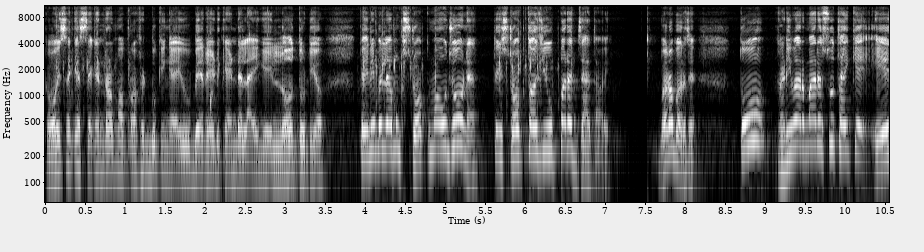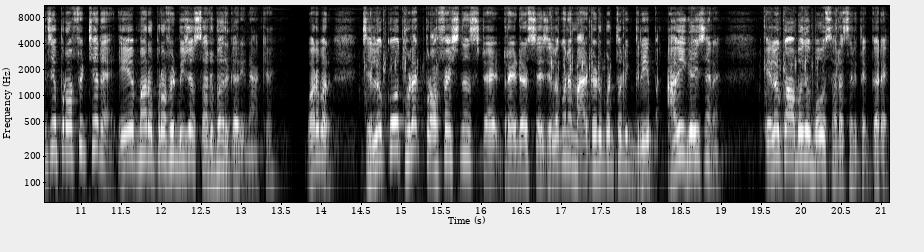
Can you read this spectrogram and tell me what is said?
કે હોઈ શકે સેકન્ડ રાઉન્ડમાં પ્રોફિટ બુકિંગ આવ્યું, બે રેડ કેન્ડલ આવી ગઈ લો તૂટ્યો. તો એની બદલે અમુક સ્ટોકમાં હું જોઉં ને, તો એ સ્ટોક તો હજી ઉપર જ જતા હોય. બરોબર છે? તો ઘણીવાર મારે શું થાય કે એ જે પ્રોફિટ છે ને, એ મારો પ્રોફિટ બીજો સરભર કરી નાખે. બરાબર? જે લોકો થોડાક પ્રોફેશનલ ટ્રેડર્સ છે, જે લોકોને માર્કેટ ઉપર થોડી ગ્રીપ આવી ગઈ છે ને, એ લોકો આ બધું બહુ સરસ રીતે કરે.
